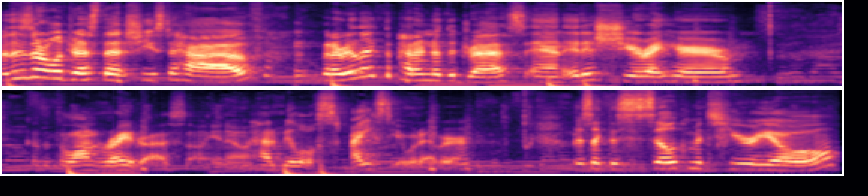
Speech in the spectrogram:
But this is her old dress that she used to have. But I really like the pattern of the dress and it is sheer right here a lingerie dress, so you know, it had to be a little spicy or whatever. But it's like this silk material.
